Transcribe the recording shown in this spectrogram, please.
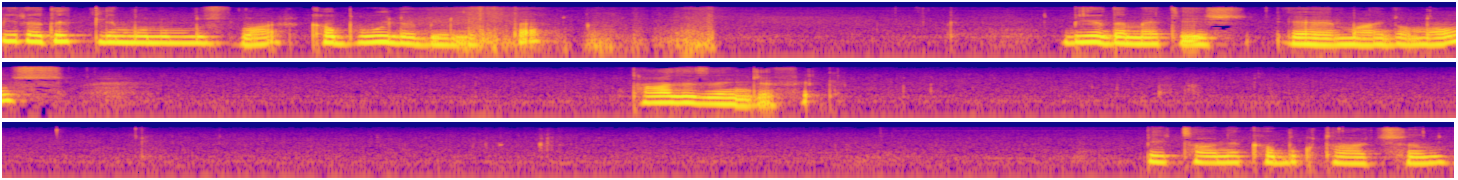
Bir adet limonumuz var. Kabuğuyla birlikte. Bir demet yeş, e, maydanoz. Taze zencefil. Bir tane kabuk tarçın,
